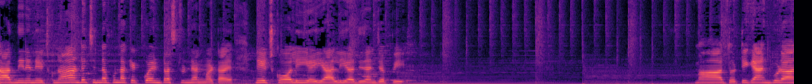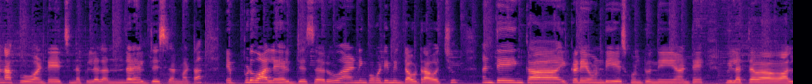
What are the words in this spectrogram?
నాది నేనే నేర్చుకున్నాను అంటే చిన్నప్పుడు నాకు ఎక్కువ ఇంట్రెస్ట్ ఉండే అనమాట నేర్చుకోవాలి వేయాలి అది అని చెప్పి. మా తొట్టి గ్యాంగ్ కూడా నాకు అంటే చిన్నపిల్లలందరూ హెల్ప్ చేశారు అనమాట ఎప్పుడు వాళ్ళే హెల్ప్ చేశారు అండ్ ఇంకొకటి మీకు డౌట్ రావచ్చు. అంటే ఇంకా ఇక్కడే ఉండి వేసుకుంటుంది అంటే వీళ్ళత్త వాళ్ళ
